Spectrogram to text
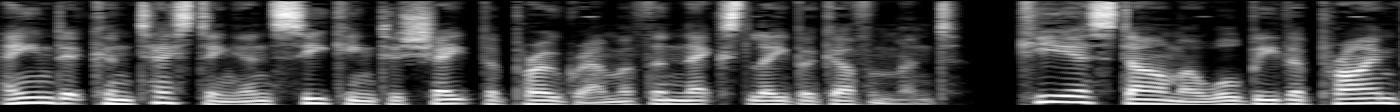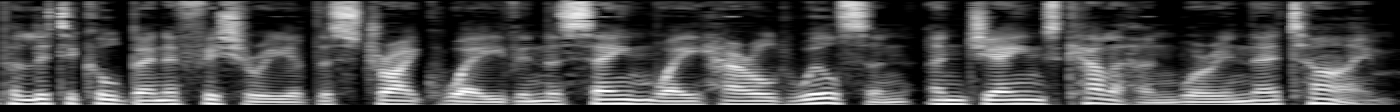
aimed at contesting and seeking to shape the programme of the next Labour government, Keir Starmer will be the prime political beneficiary of the strike wave in the same way Harold Wilson and James Callaghan were in their time.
